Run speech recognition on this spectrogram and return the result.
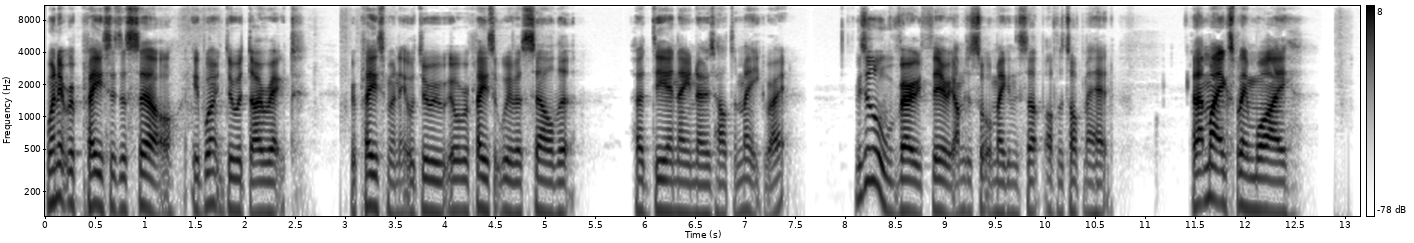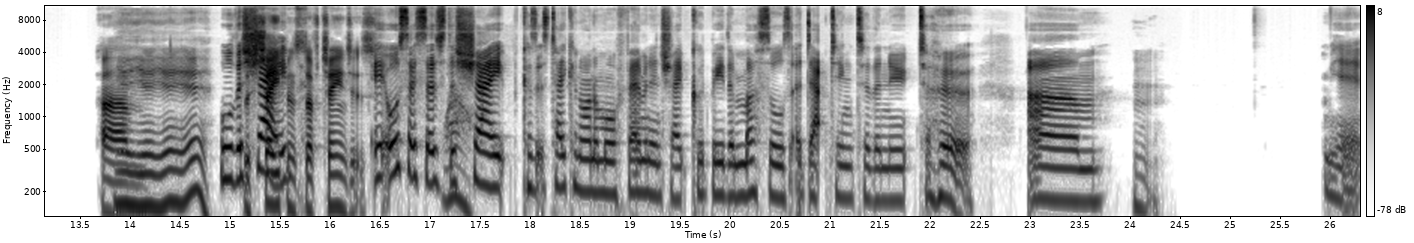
when it replaces a cell, it won't do a direct replacement. It will do. It will replace it with a cell that her DNA knows how to make. Right. This is all very theory. I'm just sort of making this up off the top of my head. That might explain why. Um, yeah, yeah, yeah, yeah. Well, the, the shape, shape. and stuff changes. it also says Wow. the shape because it's taken on a more feminine shape could be the muscles adapting to the new to her. Um, Hmm. yeah.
